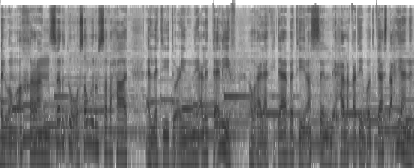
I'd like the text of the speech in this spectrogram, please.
بل ومؤخرا صرت أصور الصفحات التي تعينني على التأليف أو على كتابة نص لحلقة بودكاست أحيانا.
